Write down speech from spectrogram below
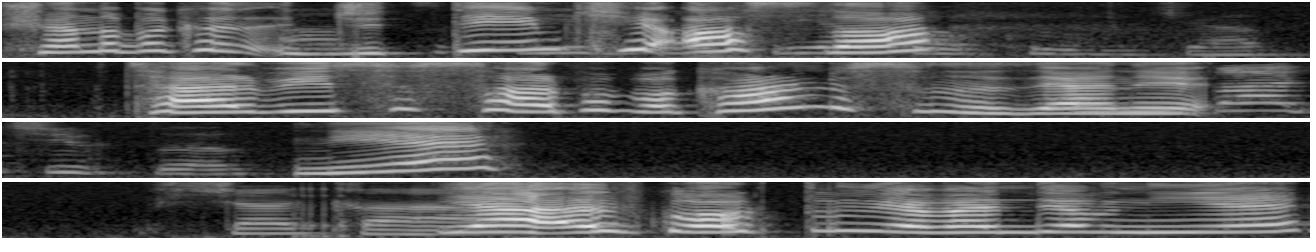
Şu anda bakın ciddiyim ki asla terbiyesiz Sarp'a bakar mısınız? Yani niye? Şaka. Ya öf korktum ya ben diyorum niye?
